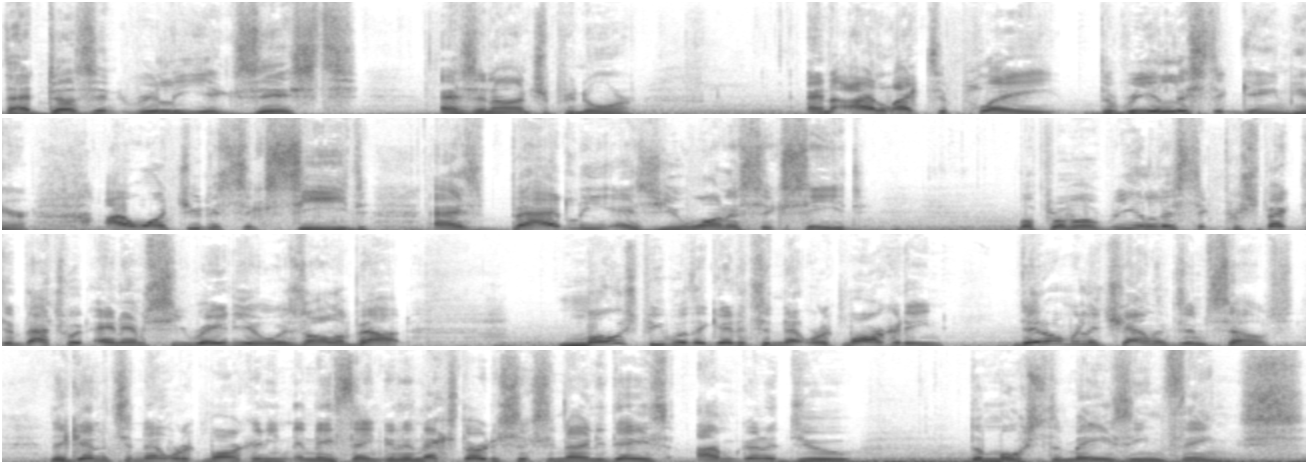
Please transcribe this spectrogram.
that doesn't really exist as an entrepreneur. And I like to play the realistic game here. I want you to succeed as badly as you want to succeed. But from a realistic perspective, that's what NMC radio is all about. Most people that get into network marketing, they don't really challenge themselves. They get into network marketing and they think in the next 30, 60, 90 days, I'm going to do the most amazing things.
